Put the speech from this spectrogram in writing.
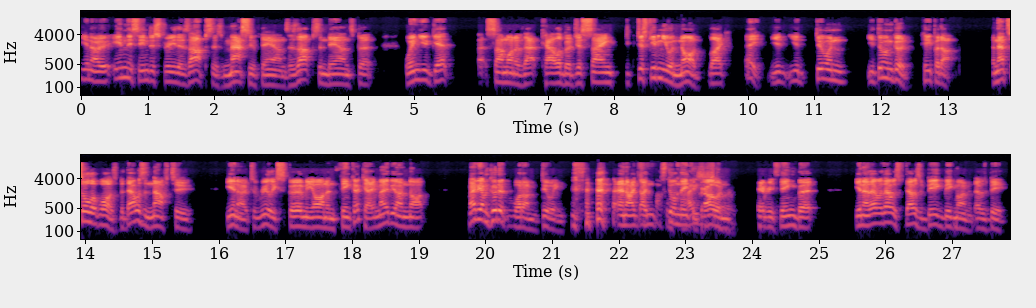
you know, in this industry, there's ups, there's massive downs, there's ups and downs, but when you get uh, someone of that caliber just saying, just giving you a nod, like, hey, you, you're doing you're doing good. Keep it up. And that's all it was. But that was enough to, you know, to really spur me on and think, okay, maybe I'm not, maybe I'm good at what I'm doing. and I, I still need to grow and everything. But, you know, that was, that was, that was a big, big moment. That was big.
